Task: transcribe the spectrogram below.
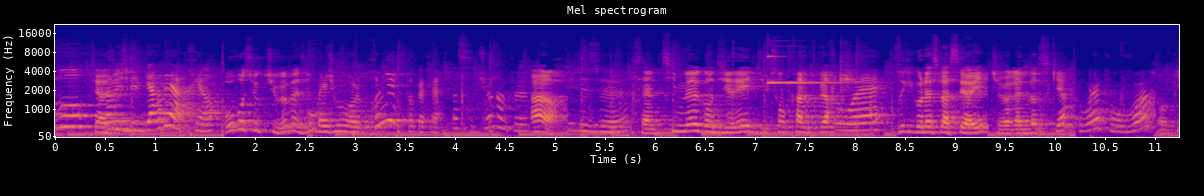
beau Tiens, Non mais je vais le garder après hein Ouvre celui que tu veux, vas-y. Bah j'ouvre le premier, tant qu'à faire. Ça c'est dur un peu. Alors, c'est un petit mug, on dirait, du Central Perk. Ouais, Pour ceux qui connaissent la série, tu veux regarder d'autres qu'il y a ouais pour voir. Ok,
